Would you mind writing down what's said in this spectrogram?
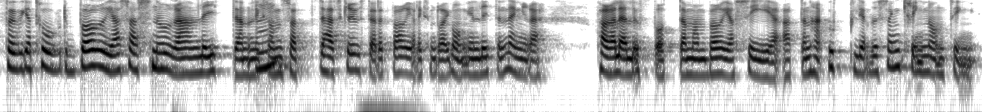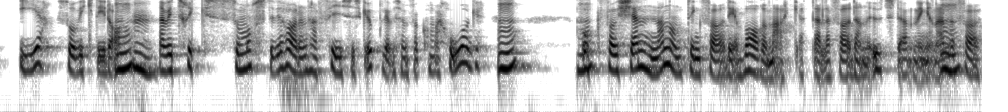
För jag tror det börjar så här snurra en liten, liksom, mm. så att det här skruvstädet börjar liksom dra igång en liten längre parallell uppåt. Där man börjar se att den här upplevelsen kring någonting är så viktig idag. Mm. mm. När vi trycks så måste vi ha den här fysiska upplevelsen för att komma ihåg. Mm. Mm. Och för att känna någonting för det varumärket eller för den utställningen. Eller mm. för,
